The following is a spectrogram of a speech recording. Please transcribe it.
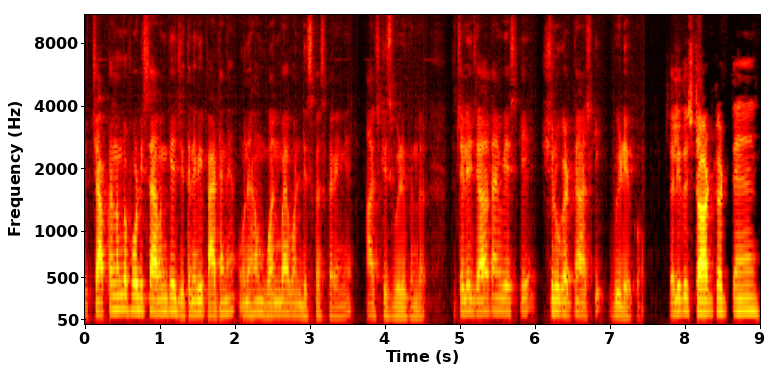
तो चैप्टर नंबर 47 के जितने भी पैटर्न हैं, उन्हें हम वन बाय वन डिस्कस करेंगे आज की इस वीडियो के अंदर। तो चलिए, ज़्यादा टाइम वेस्ट किए, शुरू करते हैं आज की वीडियो को। चलिए तो स्टार्ट करते हैं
